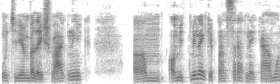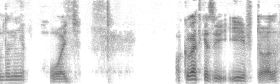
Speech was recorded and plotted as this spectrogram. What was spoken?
Úgyhogy én bele is vágnék. Um, amit mindenképpen szeretnék elmondani, hogy a következő évtől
